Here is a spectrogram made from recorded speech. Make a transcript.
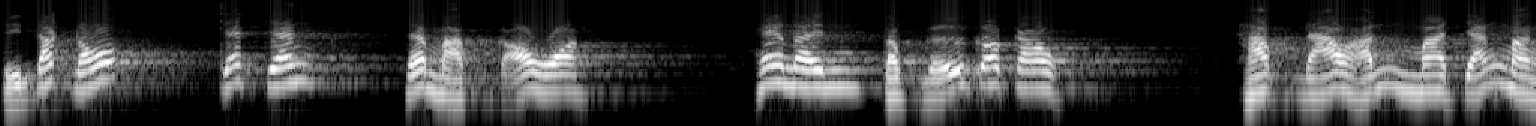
thì đất đó chắc chắn sẽ mọc cỏ hoang. thế nên tục ngữ có câu, học đạo hạnh mà chẳng mần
